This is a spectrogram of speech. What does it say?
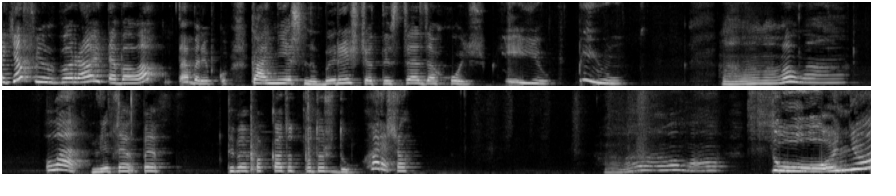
я вибираю тебе лапку та рибку. Звісно, бери, що ти все захочеш. Пію, пію. Ла-ла-ла-ла-ла. Ладно, я тебе, тебе поки тут подожду. Хорошо. Ла-ла-ла-ла. Соня?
